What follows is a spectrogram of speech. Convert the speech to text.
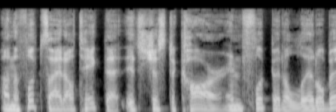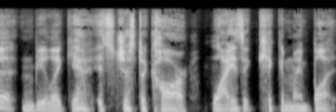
on the flip side, I'll take that. It's just a car and flip it a little bit and be like, yeah, it's just a car. Why is it kicking my butt?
